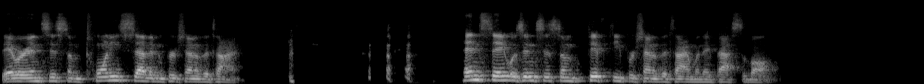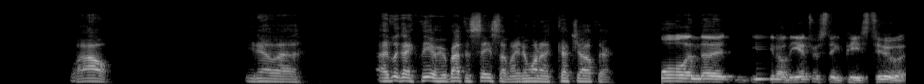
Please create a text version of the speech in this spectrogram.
They were in system 27% of the time. Penn State was in system 50% of the time when they passed the ball. Wow. You know, uh, I look like Theo. You're about to say something. I don't want to cut you off there. Well, and the you know the interesting piece too.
